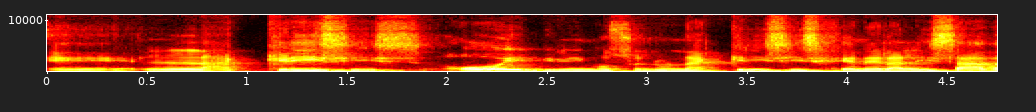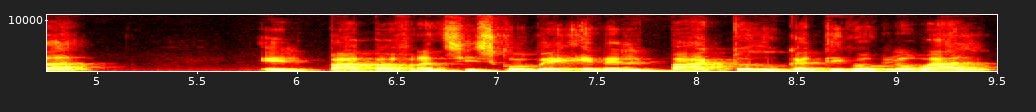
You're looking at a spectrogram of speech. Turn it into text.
eh, la crisis, hoy vivimos en una crisis generalizada. El Papa Francisco ve en el Pacto Educativo Global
